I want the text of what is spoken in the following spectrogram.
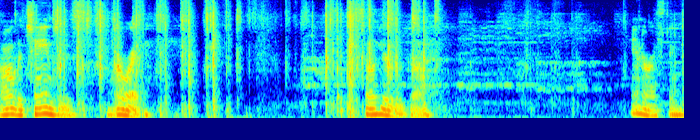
All the changes. All right. So here we go. Interesting.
